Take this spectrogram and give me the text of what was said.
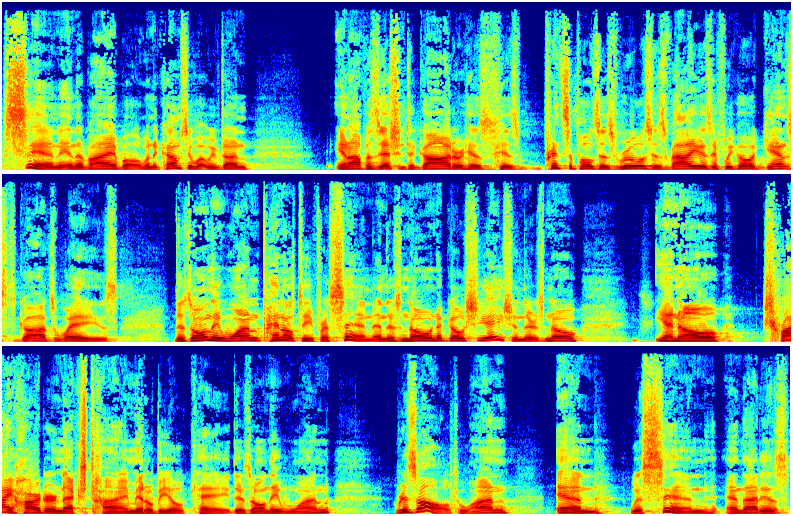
sin in the Bible, when it comes to what we've done in opposition to God or his, his principles, his rules, his values, if we go against God's ways, there's only one penalty for sin, and there's no negotiation. There's no, you know, try harder next time, it'll be okay. There's only one result, one end with sin, and that is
